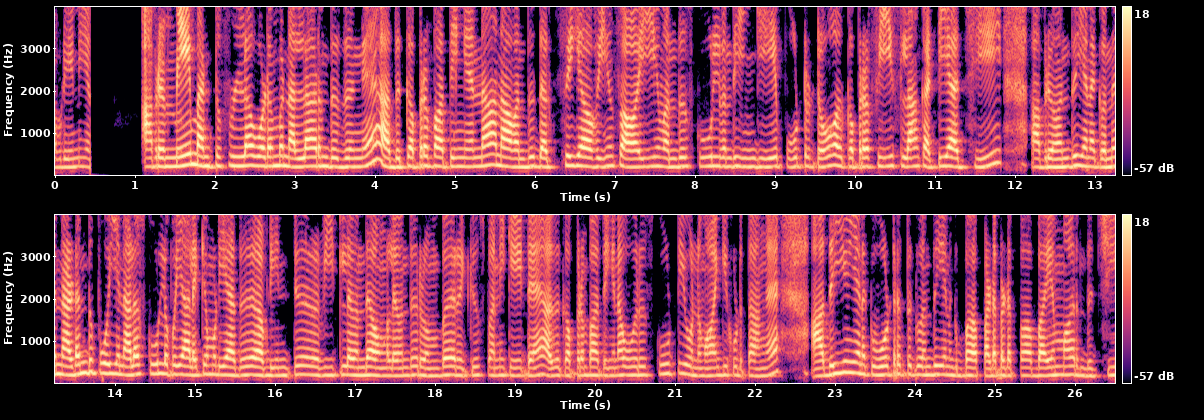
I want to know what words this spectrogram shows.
அப்படின்னு அப்புறம் மே மந்த்து ஃபுல்லாக உடம்பு நல்லா இருந்ததுங்க. அதுக்கப்புறம் பார்த்தீங்கன்னா, நான் வந்து தக்ஷிகாவையும் சாயையும் வந்து ஸ்கூல் வந்து இங்கேயே போட்டுட்டோம். அதுக்கப்புறம் ஃபீஸ்லாம் கட்டியாச்சு. அப்புறம் வந்து எனக்கு வந்து நடந்து போய் என்னால் ஸ்கூலில் போய் அழைக்க முடியாது அப்படின்ட்டு வீட்டில் வந்து அவங்கள வந்து ரொம்ப ரெக்யூஸ் பண்ணி கேட்டேன். அதுக்கப்புறம் பார்த்தீங்கன்னா, ஒரு ஸ்கூட்டி ஒன்று வாங்கி கொடுத்தாங்க அதையும் எனக்கு ஓட்டுறதுக்கு வந்து எனக்கு ப படபடப்பா பயமாக இருந்துச்சு.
